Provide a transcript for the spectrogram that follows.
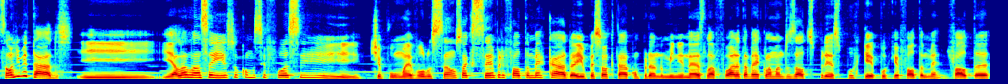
São limitados. E, e ela lança isso como se fosse, tipo, uma evolução, só que sempre falta mercado. Aí o pessoal que tá comprando mini NES lá fora tava reclamando dos altos preços. Por quê? Porque falta, falta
